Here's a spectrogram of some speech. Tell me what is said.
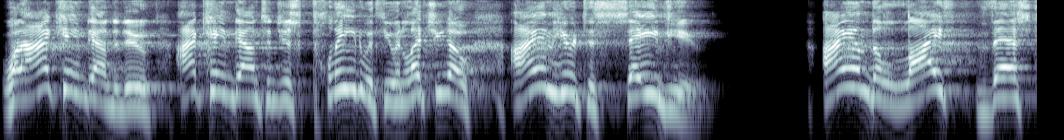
What I came down to do, I came down to just plead with you and let you know I am here to save you. I am the life vest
